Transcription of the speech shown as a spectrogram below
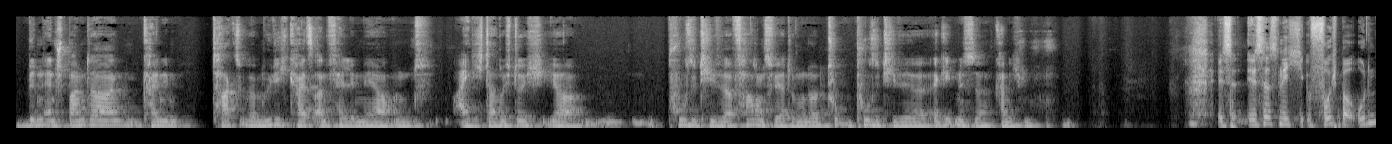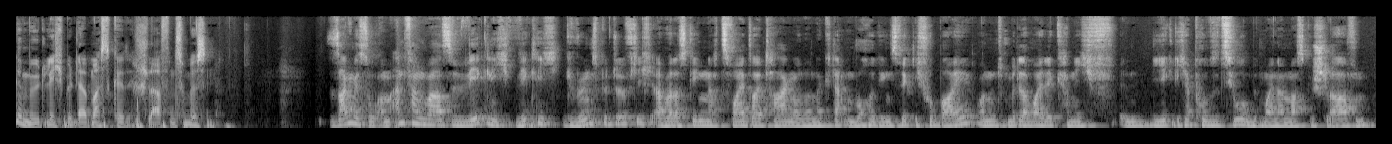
bin entspannter, keine tagsüber Müdigkeitsanfälle mehr und eigentlich dadurch durch ja positive Erfahrungswerte oder positive Ergebnisse kann ich ist, ist es nicht furchtbar ungemütlich, mit der Maske schlafen zu müssen? Sagen wir es so, am Anfang war es wirklich, wirklich gewöhnungsbedürftig, aber das ging nach zwei, drei Tagen oder einer knappen Woche ging es wirklich vorbei und mittlerweile kann ich in jeglicher Position mit meiner Maske schlafen.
